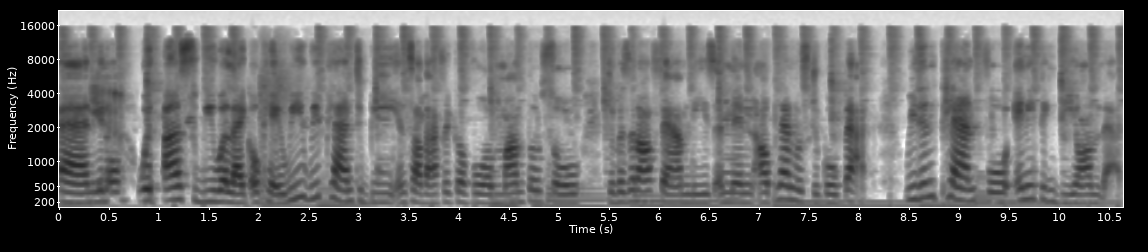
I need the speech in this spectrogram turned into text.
and you know with us we were like okay we we plan to be in south africa for a month or so to visit our families and then our plan was to go back we didn't plan for anything beyond that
